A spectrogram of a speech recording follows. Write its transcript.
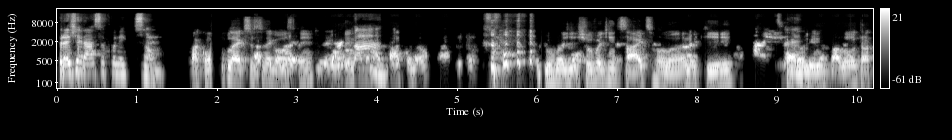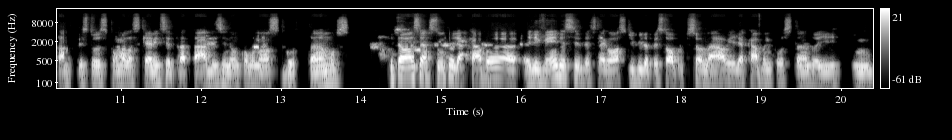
para gerar essa conexão? Tá complexo esse negócio, hein? Não tem nada mais fácil, não. chuva, de, chuva de insights rolando aqui. Carolina falou, tratar as pessoas como elas querem ser tratadas e não como nós gostamos. Então, esse assunto, ele acaba, ele vem desse, desse negócio de vida pessoal profissional e ele acaba encostando aí em,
